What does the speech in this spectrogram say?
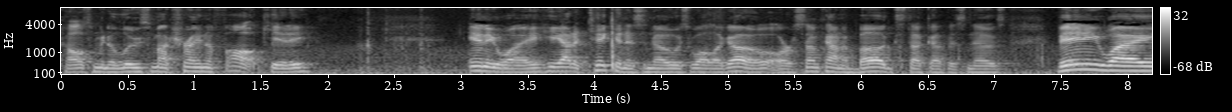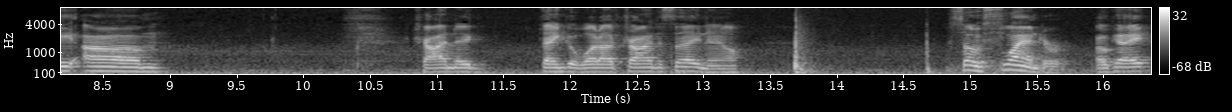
caused me to lose my train of thought, kitty. Anyway, he had a tick in his nose a while ago, or some kind of bug stuck up his nose. But anyway, um, trying to think of what I was trying to say now. So slander, okay?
